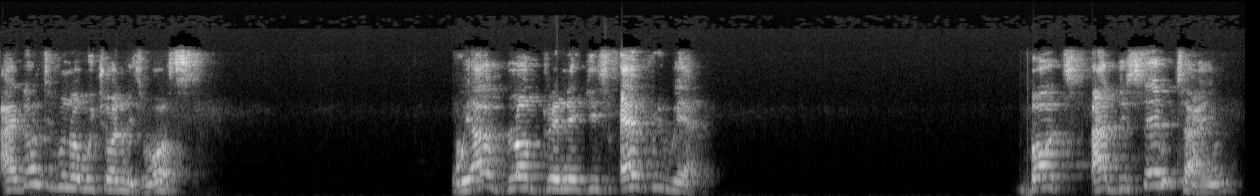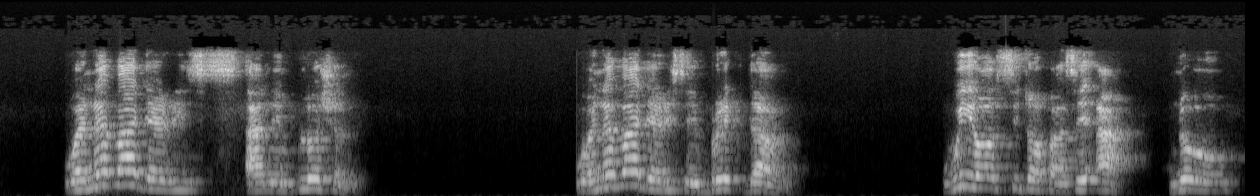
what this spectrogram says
I don't even know which one is worse. We have blood drainages everywhere. But at the same time, whenever there is an implosion, whenever there is a breakdown, we all sit up and say, ah, no,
